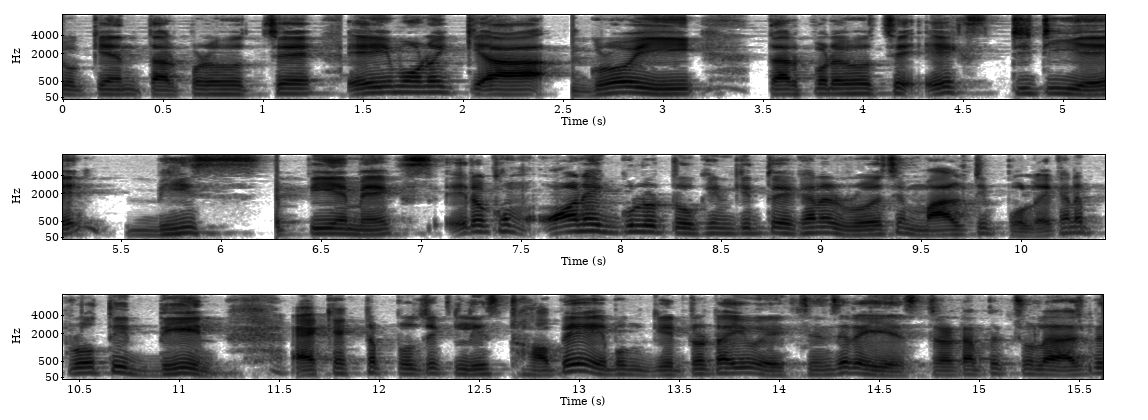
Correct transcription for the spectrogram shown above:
টোকেন তারপরে হচ্ছে এই মনে গ্রোই তারপরে হচ্ছে এক্স টিটিএ ভিস পিএমএক্স এরকম অনেকগুলো টোকেন কিন্তু এখানে রয়েছে মাল্টিপল এখানে প্রতিদিন এক একটা প্রজেক্ট লিস্ট হবে এবং গেটটাইও এক্সচেঞ্জের এই স্টার্ট আপে চলে আসবে।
